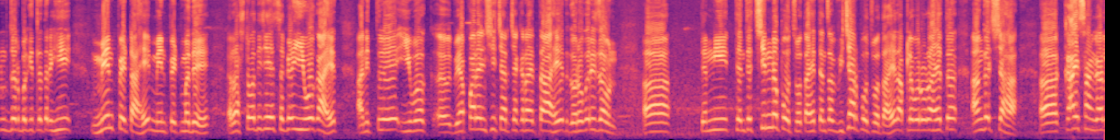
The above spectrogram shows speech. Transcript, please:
जर बघितलं तर ही मेन पेट आहे. मेनपेठमध्ये राष्ट्रवादीचे हे सगळे युवक आहेत आणि ते युवक व्यापाऱ्यांशी चर्चा करत आहेत घरोघरी जाऊन त्यांनी त्यांचे चिन्ह पोचवत आहेत त्यांचा विचार पोचवत आहेत. आपल्याबरोबर आहेत अंगद शहा. काय सांगाल?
